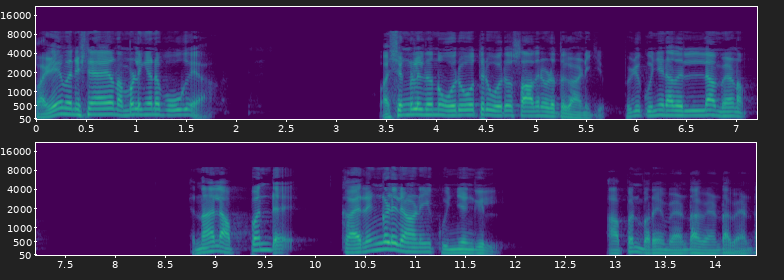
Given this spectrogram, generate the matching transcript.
പഴയ മനുഷ്യനായ നമ്മളിങ്ങനെ പോവുകയാണ് വശങ്ങളിൽ നിന്ന് ഓരോരുത്തരും ഓരോ സാധനം എടുത്ത് കാണിക്കും. ഇപ്പോഴും കുഞ്ഞിനതെല്ലാം വേണം. എന്നാൽ അപ്പന്റെ കരങ്ങളിലാണ് ഈ കുഞ്ഞെങ്കിൽ അപ്പൻ പറയും വേണ്ട വേണ്ട വേണ്ട.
